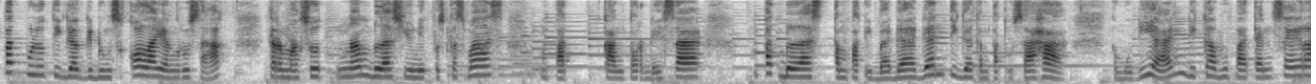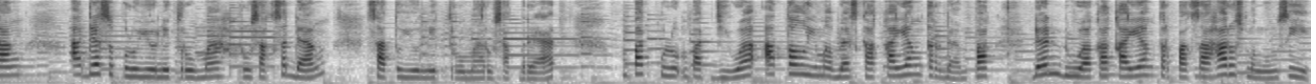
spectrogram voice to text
43 gedung sekolah yang rusak, termasuk 16 unit puskesmas, 4 kantor desa, 14 tempat ibadah dan 3 tempat usaha. Kemudian di Kabupaten Serang ada 10 unit rumah rusak sedang, 1 unit rumah rusak berat, 44 jiwa atau 15 kakak yang terdampak dan dua kakak yang terpaksa harus mengungsi.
